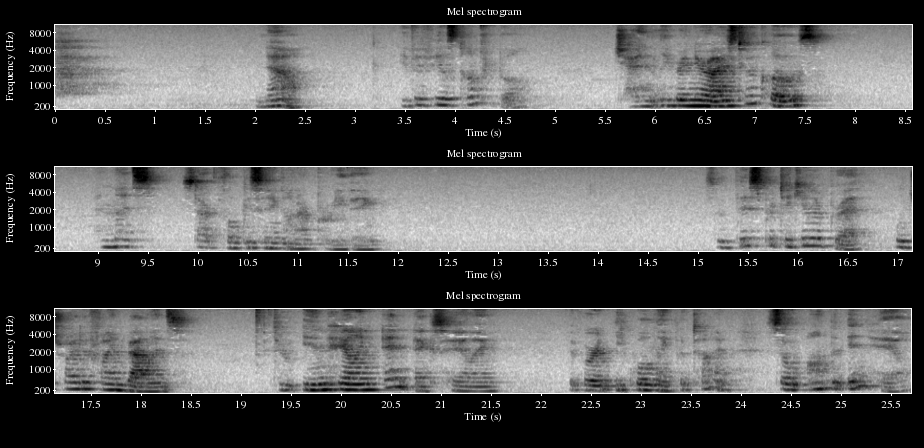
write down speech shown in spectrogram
Now, if it feels comfortable, gently bring your eyes to a close and let's start focusing on our breathing. So, this particular breath, we'll try to find balance through inhaling and exhaling for an equal length of time. So, on the inhale,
